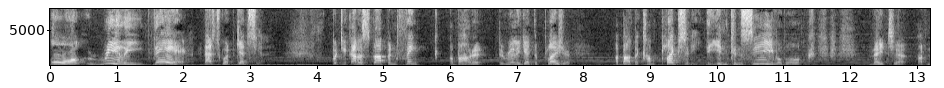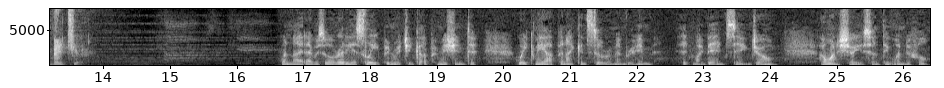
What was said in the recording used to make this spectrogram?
all really there. That's what gets you. But you got to stop and think about it to really get the pleasure about the complexity, the inconceivable nature of nature. One night I was already asleep and Richard got permission to wake me up and I can still remember him at my bed saying, Joan, I want to show you something wonderful.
